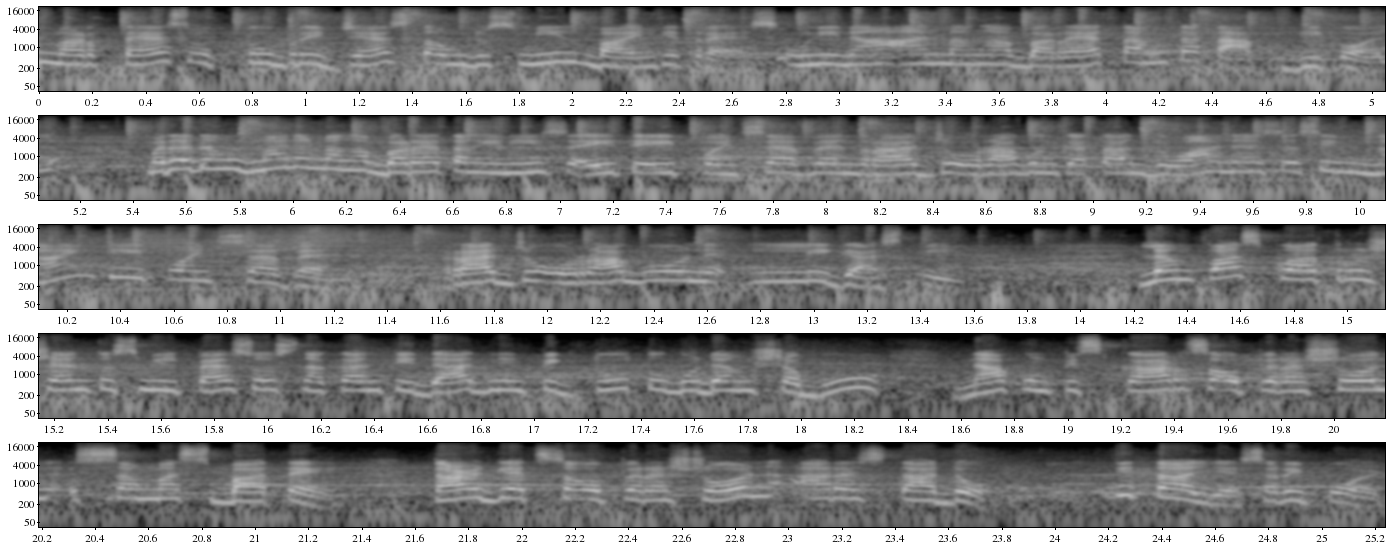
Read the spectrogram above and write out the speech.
Na hapon, Martes, Oktubre 10, taong 2023. Uninaan mga baretang tatak, Bicol. Madadangugman ang mga baretang ini sa 88.7 Radyo Oragon Catanduanes sa sin 90.7 Radyo Oragon Ligaspi. Lampas 400 mil pesos na kantidad nin pigtutubudang shabu na kumpiskar sa operasyon sa Masbate. Target sa operasyon, arestado. Detalye sa report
